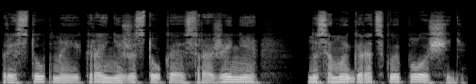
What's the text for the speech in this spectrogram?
преступное и крайне жестокое сражение на самой городской площади.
